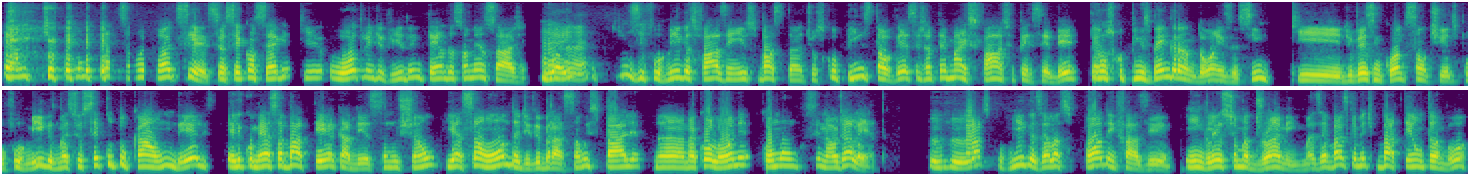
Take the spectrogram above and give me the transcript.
é um tipo de comunicação, pode ser, se você consegue que o outro indivíduo entenda a sua mensagem. E uhum. aí, 15 formigas fazem isso bastante. Os cupins talvez seja até mais fácil perceber. Tem uns cupins bem grandões, assim, que de vez em quando são tidos por formigas, mas se você cutucar um deles, ele começa a bater a cabeça no chão e essa onda de vibração espalha na, na colônia como um sinal de alerta. Uhum. As formigas elas podem fazer, em inglês chama drumming, mas é basicamente bater um tambor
